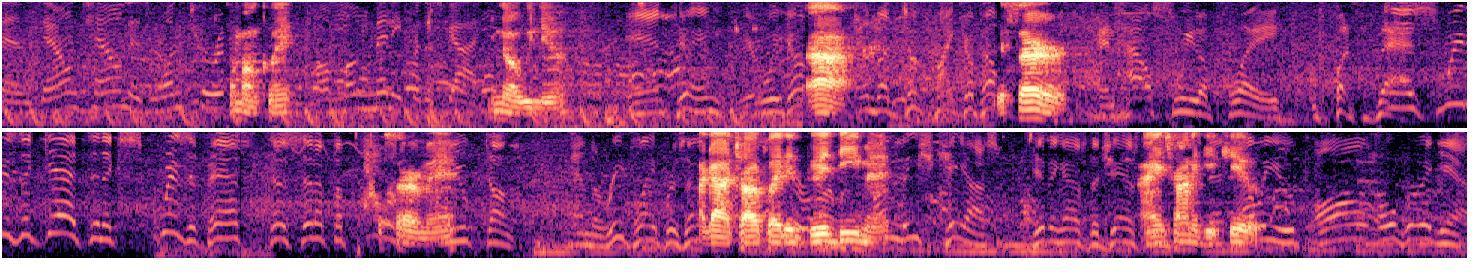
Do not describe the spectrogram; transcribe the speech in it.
and downtown is one terrific. Come on, Clint. Among many for this guy. You know we knew. And King, here we go. Ah. And the jump by Capela. Yes, sir. And how sweet a play was that? As sweet as it gets, an exquisite pass to set up the power Yes, sir, man. alley-oop dunk. And the replay presented I gotta try to play this good D, man. Chaos, giving us the chance I ain't trying to get killed. all over again.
